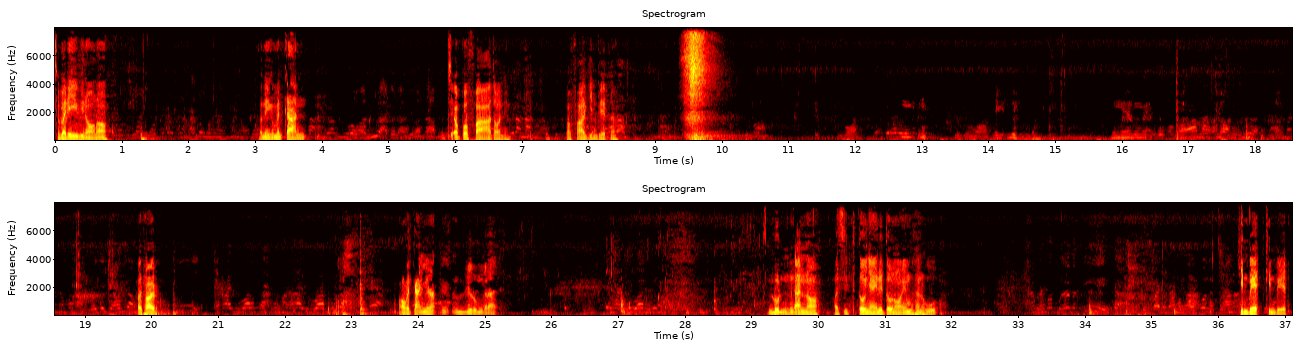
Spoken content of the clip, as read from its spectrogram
สบายดีพี่น้องเนาะ ตอนนี้ก็เป็นการจะเอาปลาฟ้าตอนนี้ปลาฟ้ากินเบ็ดเนาะปลาทอยเอาไปจังอยู่นะอยูรุมก็ได้ ดุนกันเนาะว่าสิตัวใหญ่หรือตัวน้อยไม่ทันหูกินเบ็ดกินเบ็ด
